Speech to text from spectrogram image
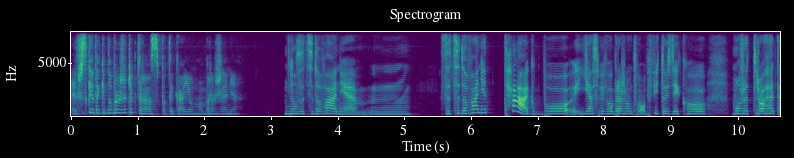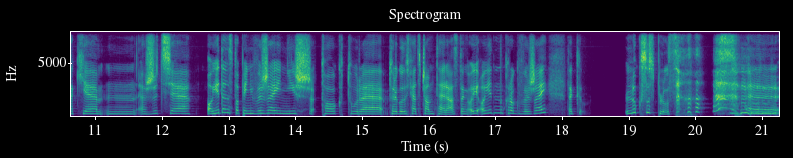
E, wszystkie takie dobre rzeczy, które nas spotykają, mam wrażenie. No zdecydowanie. Mm, zdecydowanie tak, bo ja sobie wyobrażam tą obfitość jako może trochę takie mm, życie o jeden stopień wyżej niż to, które, którego doświadczam teraz. Tak, o, o jeden krok wyżej, tak luksus plus. E,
